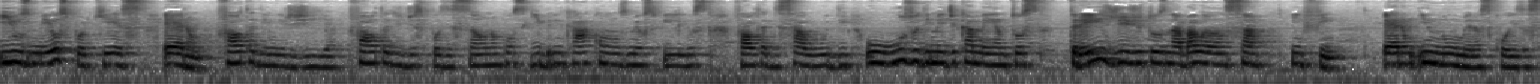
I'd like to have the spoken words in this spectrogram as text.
E os meus porquês eram falta de energia, falta de disposição, não consegui brincar com os meus filhos, falta de saúde, o uso de medicamentos, três dígitos na balança, enfim, eram inúmeras coisas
